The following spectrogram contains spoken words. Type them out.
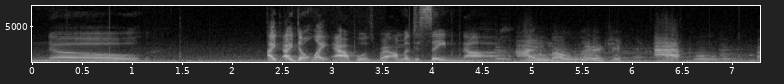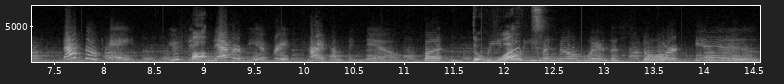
No. I, I don't like apples, bro. I'm gonna just say nah. I'm allergic to apples. That's okay. You should Uh. never be afraid to try something new. But The we what? don't even know where the store is.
